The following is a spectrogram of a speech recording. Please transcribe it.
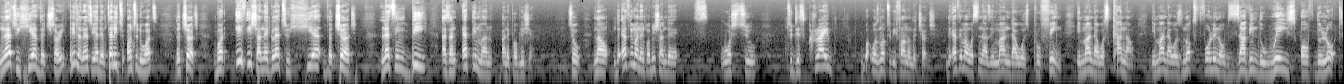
Let you hear the sorry, and if you neglect to hear them, tell it to, unto the what? The church. But if he shall neglect to hear the church, let him be as an earthly man and a publican. So now the earthly man and publican there was to to describe what was not to be found on the church. The earthly man was seen as a man that was profane, a man that was carnal, a man that was not following observing the ways of the Lord.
